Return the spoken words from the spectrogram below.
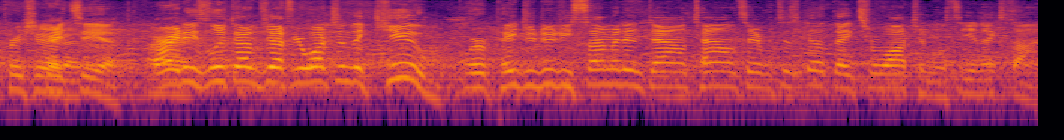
Appreciate great it. Great to see you. All All right, right. he's Luke. I'm Jeff. You're watching the Cube. We're at PagerDuty Summit in downtown San Francisco. Thanks for watching. We'll see you next time.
